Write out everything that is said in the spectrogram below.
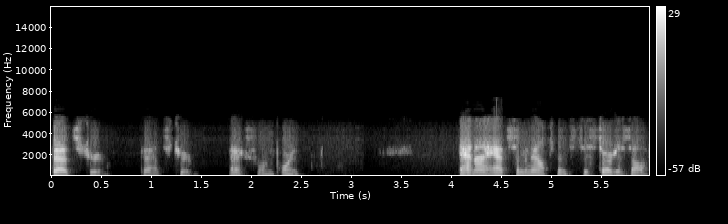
That's true. That's true. Excellent point. And I have some announcements to start us off.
